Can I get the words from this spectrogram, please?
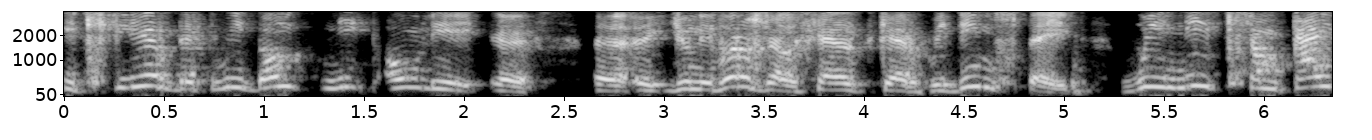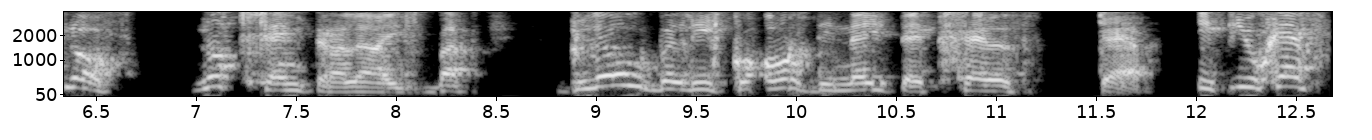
it's clear that we don't need only uh, uh, universal healthcare within state. We need some kind of not centralized, but globally coordinated health care if you have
